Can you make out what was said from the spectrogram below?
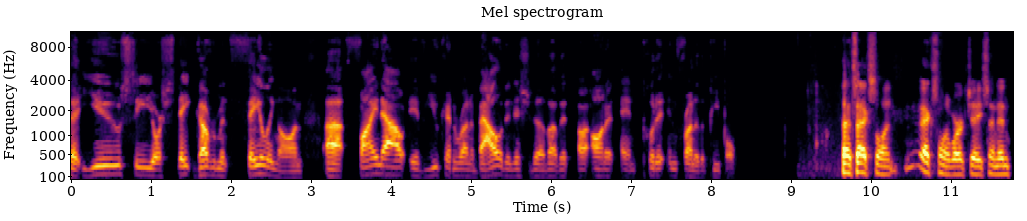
that you see your state government failing on, uh, find out if you can run a ballot initiative of it uh, on it and put it in front of the people. That's excellent, excellent work, Jason. And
